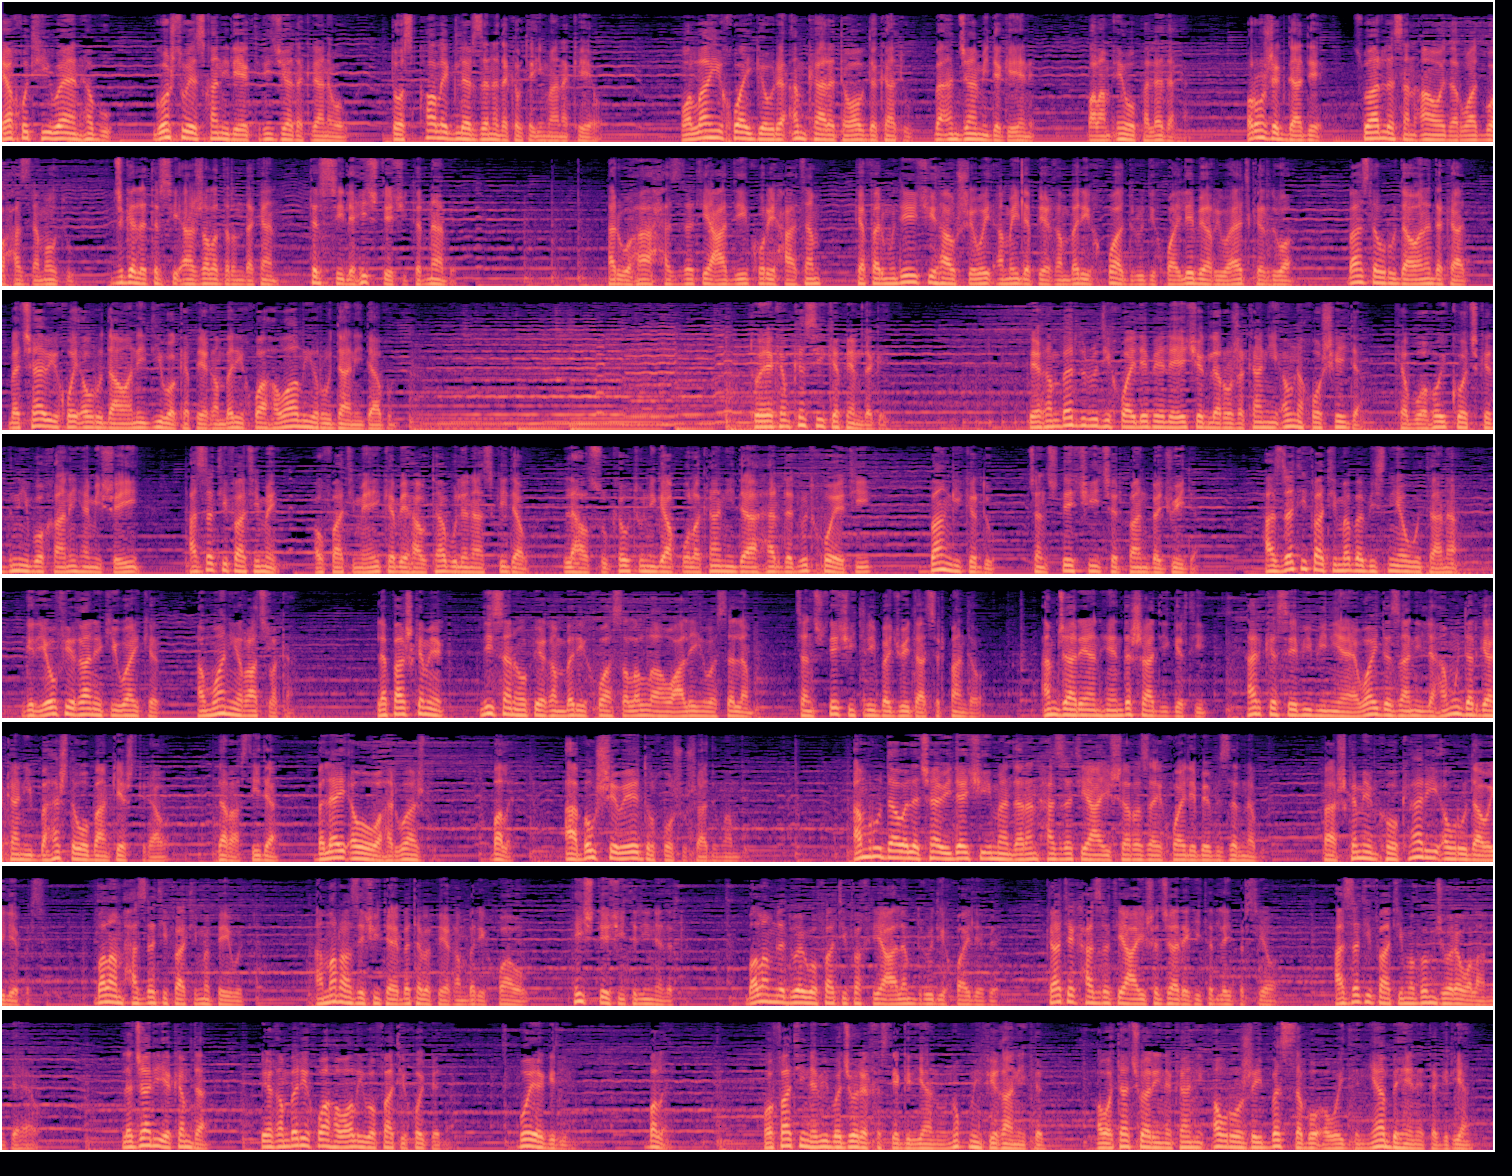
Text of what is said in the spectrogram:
یاخود هیوایان هەبوو گۆشت و ئێسقانی لە یەکتری جیا دەکرانەوە و تۆسقاڵێک لەرزە نەدەکەوتە ئیمانەکەیەوە واللهی خوای گەورە ئەم کارە تەواو دەکات و بە ئەنجامی دەگەیەنێ بەڵام ئێوە پەلە دەکەن ڕۆژێکدا دێ سوار لە سەنعاوە دەڕوات بۆ حەزرەمەوت و جگە لە ترسی ئاژەڵە دڕندەکان ترسی لە هیچ شتێکی تر نابێت هەروەها حەزرەتی عادی کوڕی حاتەم کە فەرمودەیەکی هاوشێوەی ئەمەی لە پێغەمبەری خوا درودی خوای لێ بێ ڕیوایەت کردووە باس لەو ڕووداوانە دەکات بە چاوی خۆی ئەو ڕووداوانەی دیوە کە پێغەمبەری خوا هەواڵی ڕوودانی دابوون تۆ یەکەم کەسی کە پێم دەگەیت پێغەمبەر درودی خوای لێ بێ لە یەکێک لە ڕۆژەکانی ئەو نەخۆشیەیدا کە بووە هۆی کۆچکردنی بۆ خانەی هەمیشەیی حەزرەتی فاتیمەی، ئەو فاتیمەیەی کە بێ هاوتا بوو لە ناسکیدا و لە هەڵسوکەوت و نیگا قووڵەکانیدا هەر دەدوت خۆیەتی، بانگی کرد و چەند شتێکی چرپاند بە گوێیدا. حەزرەتی فاتیمە بە بیستنی ئەو وتانە، گریە و فیغانێکی وای کرد هەمووانی ڕاچڵەکاند. لە پاش کەمێک، دیسانەوە پێغەمبەری خوا صلی اللە علیه و سلم چەند شتێکی تری بە گوێیدا چرپاندەوە. ئەم جارەیان هێندە شادی گرتی هەر کەسێ بیبینیایە وای دەزانی لە هەموو دەرگاکانی بەهەشتەوە بانگهێشت کراوە لە ڕاستیدا بەلای ئەوەوە هەرواش بوو بەڵێ ئا بەو شێوەیە دڵخۆش و شادومان بوو ئەم ڕووداوە لە چاوی دایکی ئیمانداران حەزرەتی عیشە ڕزای خوای لێ بێ بزر نەبوو پاش کەمێک هۆکاری ئەو ڕووداوەی لێپرسی بەڵام حەزرەتی فاتیمە پێیوت ئەمە ڕازێکی تایبەتە بە پێغەمبەری خواوە و هیچ شتێکی تری نەدەکرد بەڵام لە دوای وەفاتی فەخری عالەم درودی خوای لێ بێ کاتێک حەزرەتی عائیشە جارێکی تر لێی پرسیەوە حەزرەتی فاتیمە بەم جۆرە وەڵامی دایەوە لە جاری یەکەمدا پێغەمبەری خوا هەواڵی وەفاتی خۆی پێدا بۆیە گریە بەڵێ وەفاتی نەبی بە جۆرە خستە گریان و نقمی فیغانی کرد ئەوە تا چوارینەکانی ئەو ڕۆژەی بەسە بۆ ئەوەی دنیا بهێنێتە گریان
